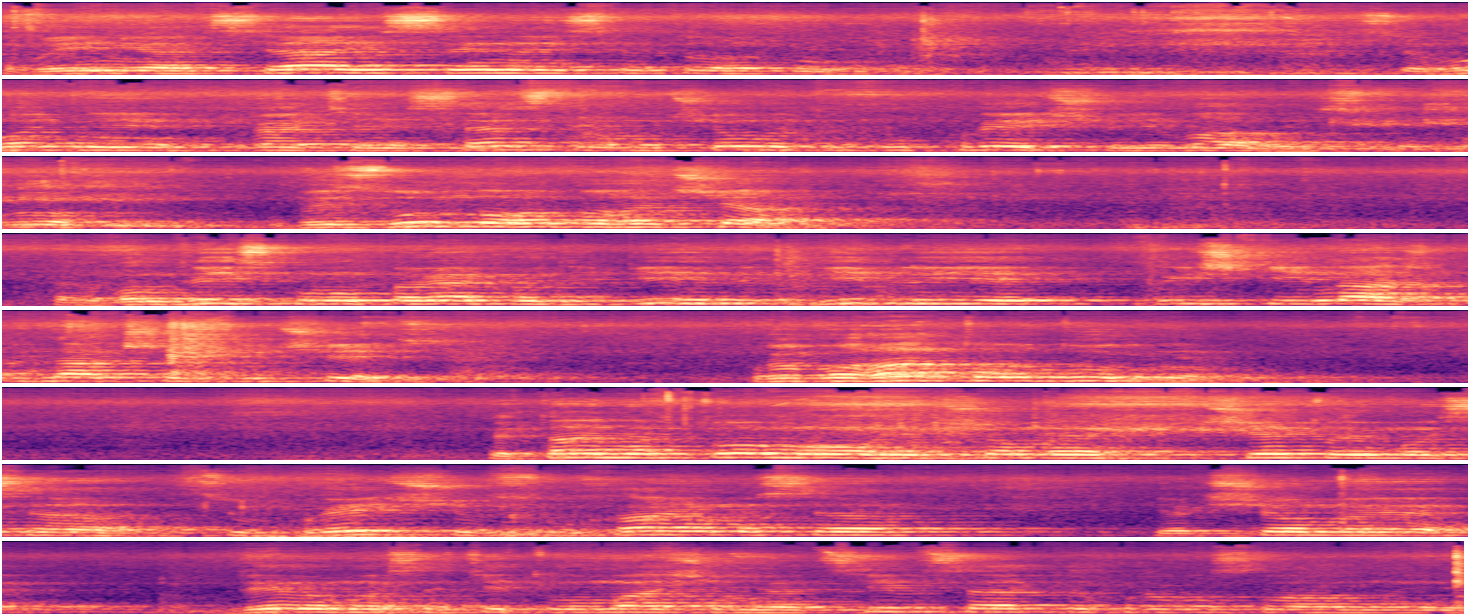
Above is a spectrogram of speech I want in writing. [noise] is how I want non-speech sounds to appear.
В ім'я Отця і Сина і Святого Духа. Сьогодні, браття і сестри, ми чули таку притчу Івангельську про безумного багача. В англійському перекладі Біблії трішки інакше звучить про багатого дурня. Питання в тому, якщо ми вчитуємося цю притчу, слухаємося, якщо ми дивимося ті тлумачення отців церкви православної,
